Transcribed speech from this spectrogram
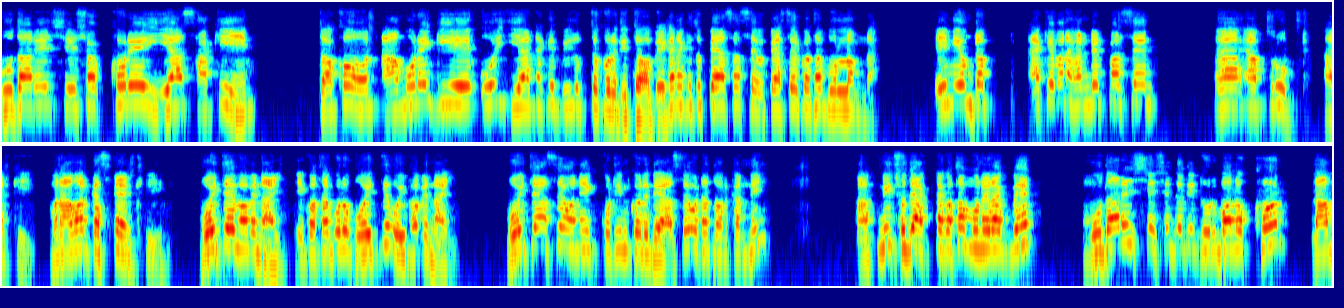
মুদারের শেষ অক্ষরে ইয়া সাকিন, তখন আমরে গিয়ে ওই ইয়াটাকে বিলুপ্ত করে দিতে হবে। এখানে কিছু প্যাচ আছে, ওই প্যাচের কথা বললাম না। এই নিয়মটা একেবারে হান্ড্রেড পার্সেন্ট অ্যাপ্রুভড আর কি। মানে আমার কাছে আর কি। বইতে এভাবে নাই। এই কথাগুলো বইতে ওইভাবে নাই। বইতে আছে, অনেক কঠিন করে দেয়া আছে, ওটা দরকার নেই। আপনি শুধু একটা কথা মনে রাখবেন, মুদারের শেষে যদি দুর্বল অক্ষর লাম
